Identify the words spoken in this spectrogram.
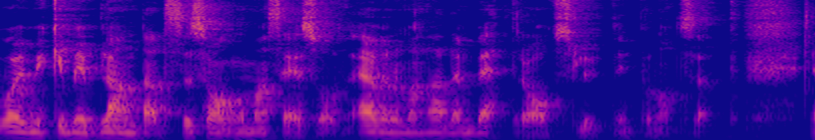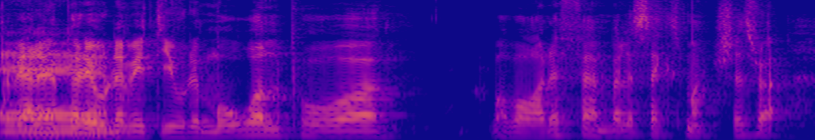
var ju mycket mer blandad säsong om man säger så. Även om man hade en bättre avslutning på något sätt. Vi hade en period där vi inte gjorde mål på, vad var det, fem eller sex matcher tror jag.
